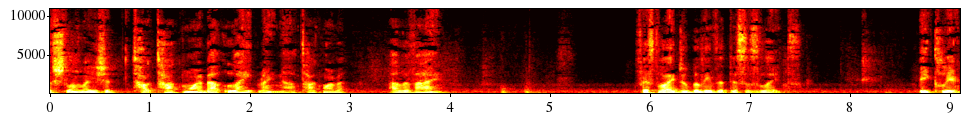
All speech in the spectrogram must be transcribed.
Shlomo, you should talk, talk more about light right now. Talk more about Alavai. First of all, I do believe that this is light. Be clear.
